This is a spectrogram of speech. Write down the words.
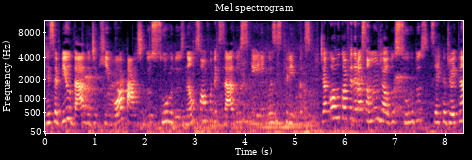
Recebi o dado de que boa parte dos surdos não são alfabetizados em línguas escritas. De acordo com a Federação Mundial dos Surdos, cerca de 80%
